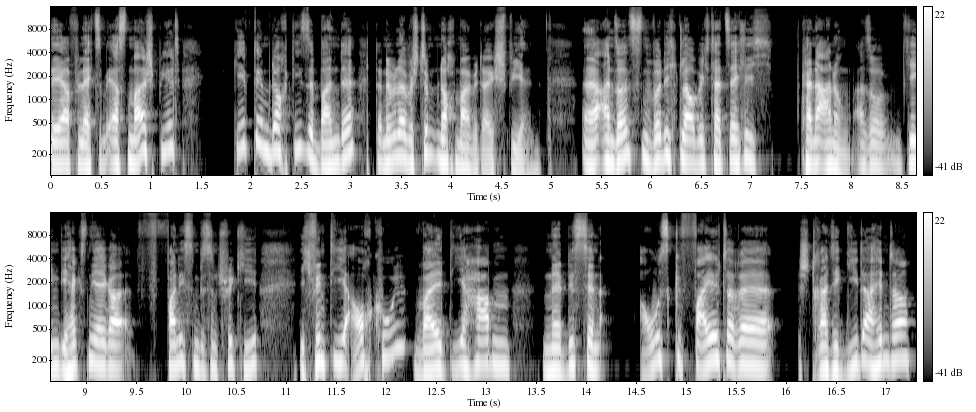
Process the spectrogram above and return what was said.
der vielleicht zum ersten Mal spielt, gebt ihm doch diese Bande, dann will er bestimmt nochmal mit euch spielen. Äh, ansonsten würde ich, glaube ich, tatsächlich keine Ahnung. Also gegen die Hexenjäger fand ich es ein bisschen tricky. Ich finde die auch cool, weil die haben eine bisschen ausgefeiltere Strategie dahinter.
